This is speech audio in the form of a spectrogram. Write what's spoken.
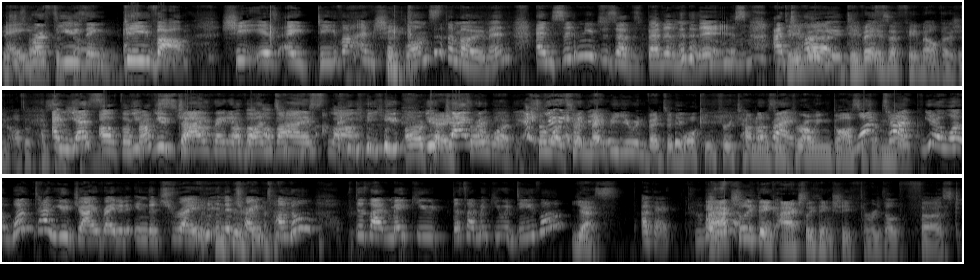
a refusing diva. She is a diva and she wants the moment. And Sydney deserves better than this. I tell Diva, you, diva is a female version of a possession. And yes, Of a you, rock you star, gyrated of a- one of a time. hustler. you, you Okay, so gyra- what? So what? So maybe you invented walking through tunnels Alright. and throwing glasses one of milk. time, you know what? One time you gyrated in the train in the train tunnel. Does that make you? Does that make you a diva? Yes, Okay. I actually think I actually think she threw the first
